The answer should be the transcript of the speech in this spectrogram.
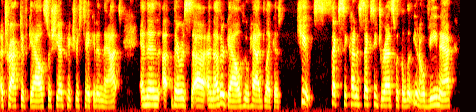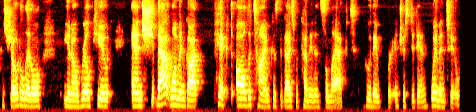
attractive gal. So she had pictures taken in that. And then uh, there was uh, another gal who had like a cute, sexy, kind of sexy dress with a little, you know, v neck, showed a little, you know, real cute. And she, that woman got picked all the time because the guys would come in and select who they were interested in, women too.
